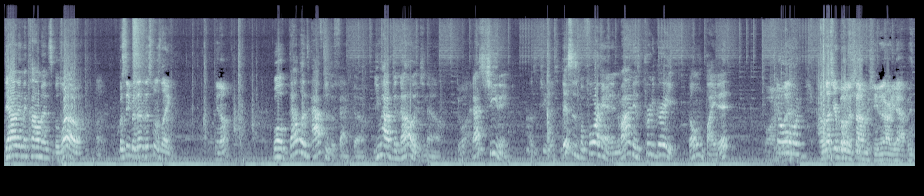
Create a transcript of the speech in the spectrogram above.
down in the comments below. But see, but then this one's like, you know, Well, that one's after the fact though. You have the knowledge now. do I? That's cheating. That was a cheat. This is beforehand, and mine is pretty great. Don't bite it. Well, I mean, Don't. unless you're building a time machine, it already happened.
